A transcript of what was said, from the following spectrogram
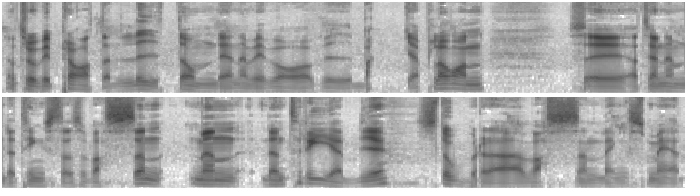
Jag tror vi pratade lite om det när vi var vid Backaplan eh, att jag nämnde Tingstadsvassen. Men den tredje stora vassen längs med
